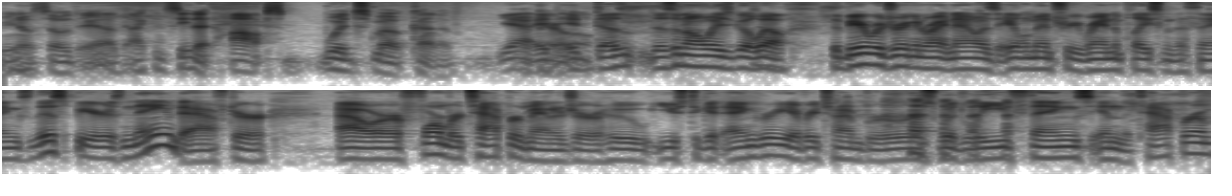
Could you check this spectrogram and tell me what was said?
you know. So yeah, I can see that hops wood smoke kind of. Yeah, it, it doesn't doesn't always go well. The beer we're drinking right now is Alementary Random Placement of Things. This beer is named after our former tapper manager who used to get angry every time brewers would leave things in the tap room.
